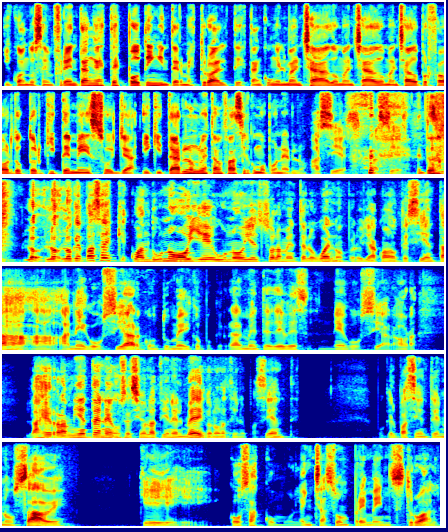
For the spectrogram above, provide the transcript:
y cuando se enfrentan a este spotting intermenstrual, te están con el manchado, manchado, manchado, por favor, doctor, quíteme eso ya. Y quitarlo no es tan fácil como ponerlo. Así es, así es. Entonces, lo, que pasa es que cuando uno oye, uno oye solamente lo bueno, pero ya cuando te sientas a, negociar con tu médico, porque realmente debes negociar. Ahora, las herramientas de negociación las tiene el médico, no las tiene el paciente. Porque el paciente no sabe que cosas como la hinchazón premenstrual,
